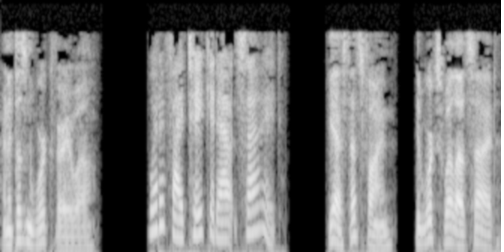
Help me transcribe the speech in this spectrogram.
and it doesn't work very well. What if I take it outside? Yes, that's fine. It works well outside.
